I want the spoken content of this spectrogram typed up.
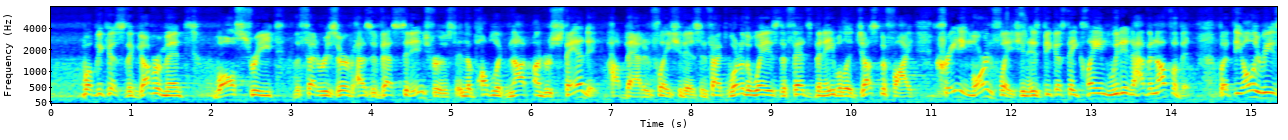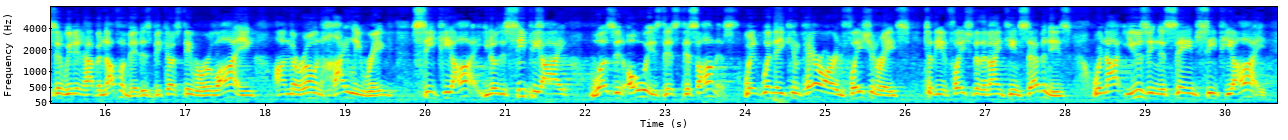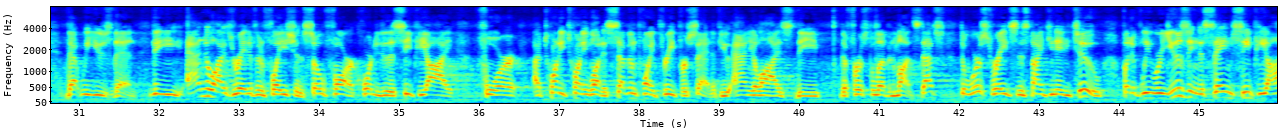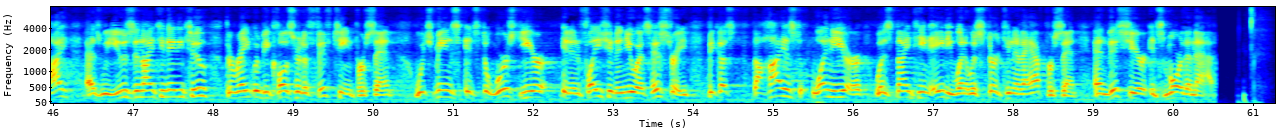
Well, because the government, Wall Street, the Federal Reserve has a vested interest in the public not understanding how bad inflation is. In fact, one of the ways the Fed's been able to justify creating more inflation is because they claimed we didn't have enough of it. But the only reason we didn't have enough of it is because they were relying on their own highly rigged CPI. You know, the CPI wasn't always this dishonest. When, when they compare our inflation rates to the inflation of the 1970s, we're not using the same CPI that we used then. The annualized rate of inflation so far, according to the CPI for uh, 2021, is 7.3% if you annualize the, the first 11 months. That's the worst rate since 1982. But if we were using the same CPI as we used in 1982, the rate would be closer to 15%, which means it's the worst year in inflation in U.S. history because the highest one year was 1980 when it was 13.5%. And this year it's more than that.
